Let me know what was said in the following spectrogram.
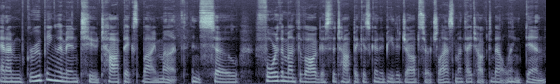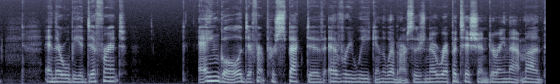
and I'm grouping them into topics by month. And so for the month of August, the topic is going to be the job search. Last month I talked about LinkedIn, and there will be a different angle, a different perspective every week in the webinar. So there's no repetition during that month.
